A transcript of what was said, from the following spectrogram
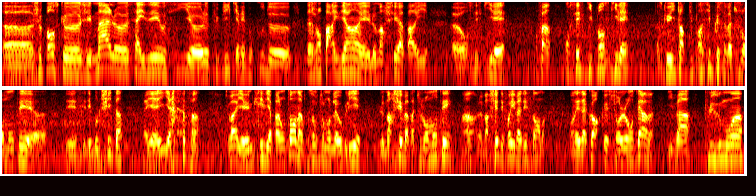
je pense que j'ai mal sizé aussi le public. Il y avait beaucoup d'agents parisiens et le marché à Paris, on sait ce qu'il est. Enfin, on sait ce qu'il pense qu'il est. Parce qu'ils partent du principe que ça va toujours monter. Euh, c'est des bullshit. Hein. Il y a, tu vois, il y a eu une crise il n'y a pas longtemps, on a l'impression que tout le monde l'a oublié. Le marché va pas toujours monter. Hein. Le marché, des fois, il va descendre. On est d'accord que sur le long terme, il va plus ou moins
